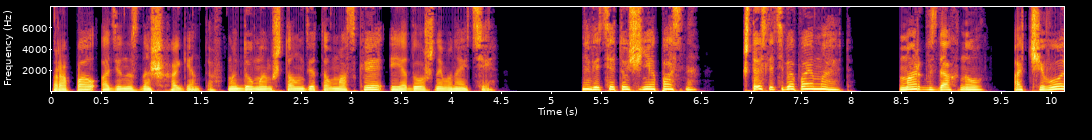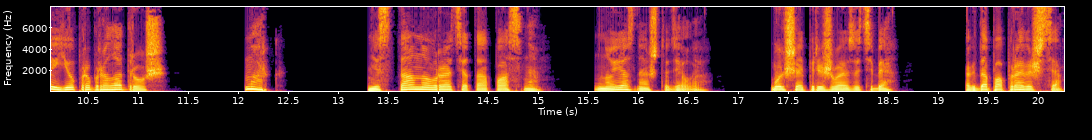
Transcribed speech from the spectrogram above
Пропал один из наших агентов. Мы думаем, что он где-то в Москве, и я должен его найти». «Но ведь это очень опасно. Что, если тебя поймают?» Марк вздохнул, отчего ее пробрала дрожь. «Марк, не стану врать, это опасно. Но я знаю, что делаю. Больше я переживаю за тебя. Когда поправишься,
